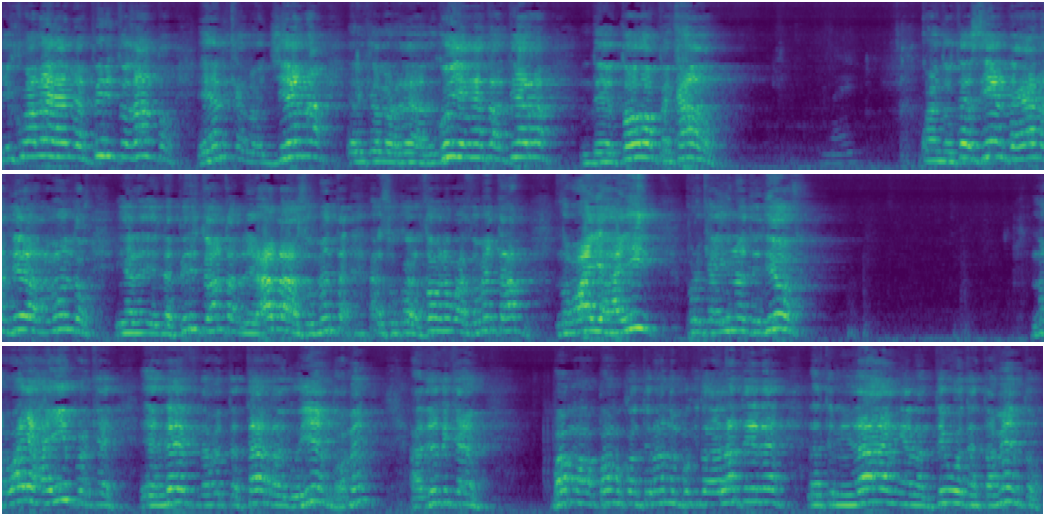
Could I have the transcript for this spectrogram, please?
¿Y cuál es el Espíritu Santo? Es el que los llena, el que los redarguye en esta tierra de todo pecado. Cuando usted siente ganas de ir al mundo y el, Espíritu Santo le habla a su mente, a su corazón, a su mente, no vayas ahí, porque ahí no de Dios. No vayas ahí porque es de él que te está redarguyendo, amén. Así que vamos, vamos continuando un poquito adelante, dice la Trinidad en el Antiguo Testamento.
